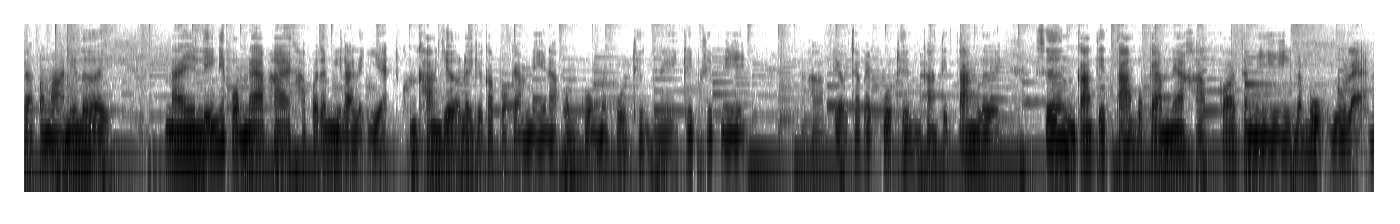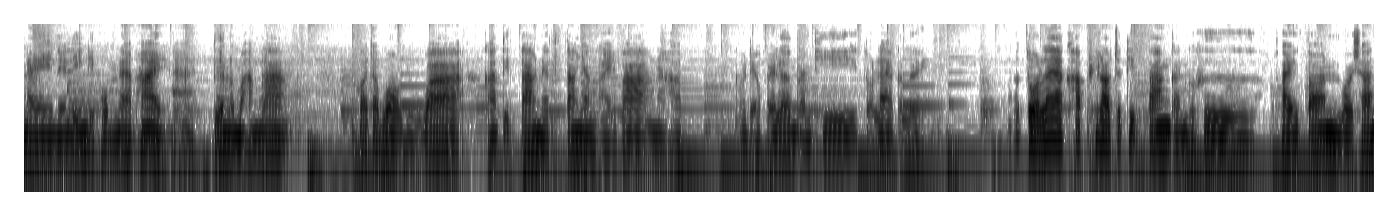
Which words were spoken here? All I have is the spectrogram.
จะประมาณนี้เลย ในลิงก์ที่ผมแนบให้ครับ ก็จะมีรายละเอียดค่อนข้างเยอะเลยเกี่ยวกับโปรแกรมนี้นะ ผมคงไม่พูดถึงในคลิปคลิปนี้นะครับ เดี๋ยวจะไปพูดถึงการติดตั้งเลย ซึ่งการติดตั้งโปรแกรมเนี่ยครับ ก็จะมีระบุอยู่แหละในในลิงก์ที่ผมแนบให้นะ เตือนลงมาข้างล่าง ก็จะบอกอยู่ว่าการติดตั้งเนี่ยติดตั้งอย่างไรบ้างนะครับ ก็เดี๋ยวไปเริ่มกันที่ตัวแรกกันเลย ตัวแรกครับที่เราจะติดตั้งกันก็คือ Python เวอร์ชัน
